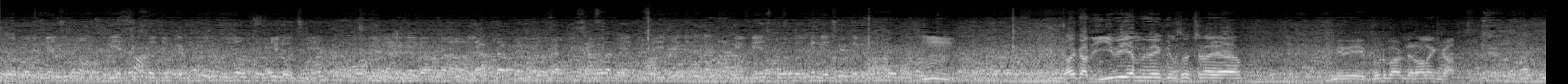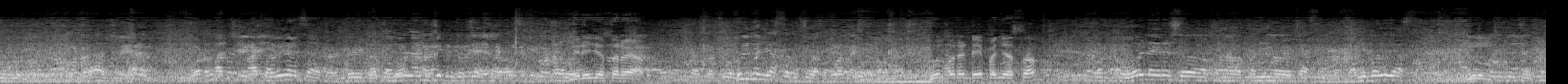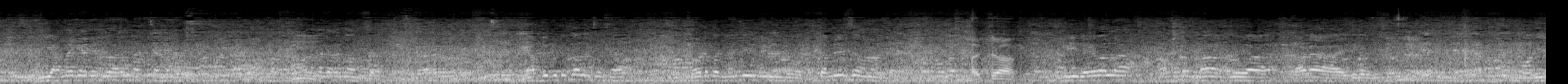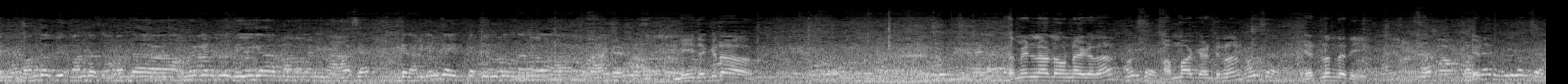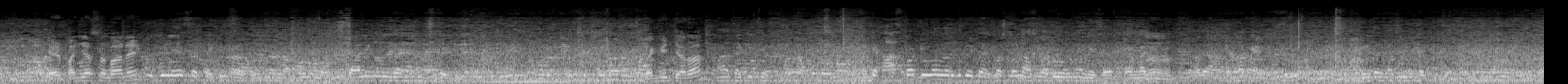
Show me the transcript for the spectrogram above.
బీఎస్ టూ థౌసండ్ ట్వంటీలో వచ్చినాయి దానికి ల్యాప్టాప్ మీ ఫోర్ వరకు నేర్చుకోగలిగాం కాదు కాదు ఈవీఎం వెహికల్స్ వచ్చినాయా మీ గుడిబాట్లు రాలంగా తమిళనాడు మీరేం చేస్తారా? కూలి పని కూలి పని అంటే ఏ పని చేస్తాం? ఓల్డ్ ఐరస్ పని చేస్తాం. అన్ని పనులు చేస్తాం. ఈ అన్న క్యాంటీన్ ద్వారా మాకు చాలా ఆనందకరంగా ఉంది సార్. డెబ్బై కుటుంబాలు వచ్చాయి సార్. నూట పది మంది మేము తమిళన్సే ఉన్నాం సార్. మీ దయ వల్ల మాకు బాగా ఇదిగా వంద వంద వంద అమెరికన్లు వెయ్యిగా మారాలని నా ఆశ. ఇంకా దానికి ఇంకా ఇంకా పెరుగుతూ ఆశ మీ దగ్గర తమిళనాడులో ఉన్నాయి కదా? అమ్మా క్యాంటీన్? ఎట్లుంది అది సార్ తమిళనాడు ముందుగా ఉంది సార్ ఏ పని చేస్తుంది బాగానే ఇప్పుడు లేదు సార్ తగ్గింది సార్ స్టాలిన్ గారి నుంచి తగ్గింది తగ్గించారా? అంటే హాస్పిటల్లో వరకు పెట్టారు. ఫస్ట్లో హాస్పిటల్ వరకు ఉన్నాయి సార్. అమ్మ ఆ. అదే అమ్మ క్యాంటీన్. మిగతా మాత్రం తగ్గించారు.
